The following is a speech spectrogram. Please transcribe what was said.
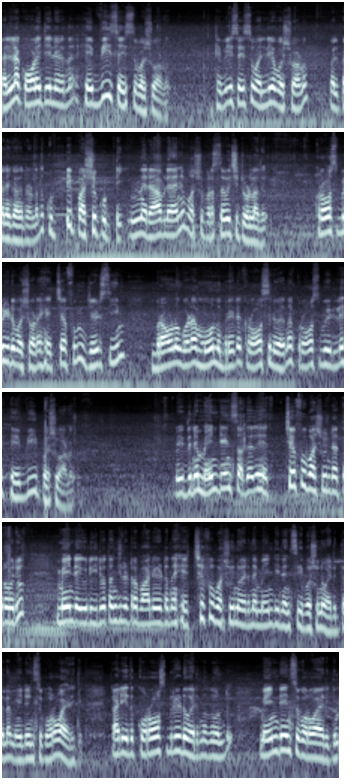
നല്ല ക്വാളിറ്റിയിൽ വരുന്ന ഹെവി സൈസ് പശുവാണ്. ഹെവി സൈസ് വലിയ പശുവാണ്. വിൽപ്പനയ്ക്ക് വന്നിട്ടുള്ളത് കുട്ടി പശുക്കുട്ടി ഇന്ന് രാവിലെയാണ് പശു പ്രസവിച്ചിട്ടുള്ളത്. ക്രോസ് ബ്രീഡ് പശുവാണ്. എച്ച് എഫും ജേഴ്സിയും ബ്രൗണും കൂടെ മൂന്ന് ബ്രീഡ് ക്രോസിൽ വരുന്ന ക്രോസ് ബ്രീഡിൽ ഹെവി പശുവാണ്. അപ്പോൾ ഇതിന് മെയിന്റെയിൻസ് അതായത് എച്ച് എഫ് പശുവിന്റെ അത്ര ഒരു മെയിന്റെ ഒരു ഇരുപത്തഞ്ച് ലിറ്റർ പാൽ കിട്ടുന്ന എച്ച് എഫ് പശുവിന് വരുന്ന മെയിന്റെനൻസ് ഈ പശുവിന് വരത്തില്ല. മെയിന്റെനൻസ് കുറവായിരിക്കും. കാര്യം ഇത് ക്രോസ് ബ്രീഡ് വരുന്നതുകൊണ്ട് മെയിന്റെനൻസ് കുറവായിരിക്കും.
